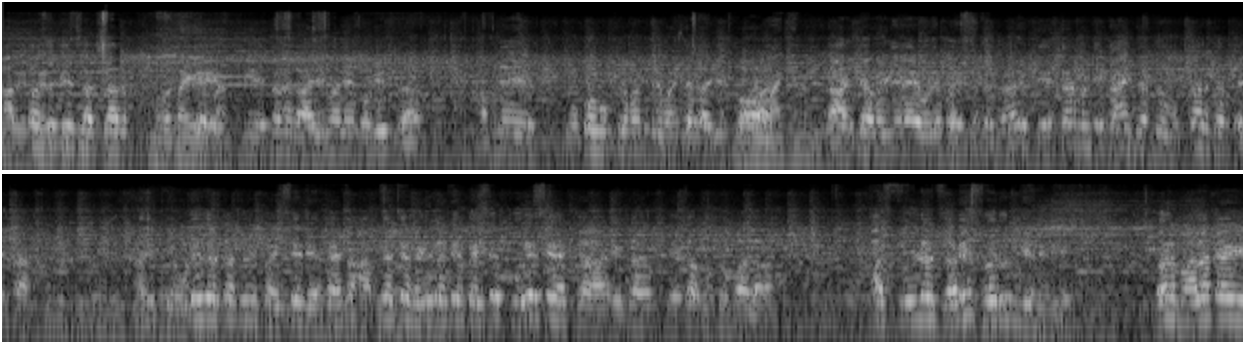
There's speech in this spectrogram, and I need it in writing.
आत्ताचं जे सरकार मी येताना गाडीमध्ये बघितलं आपले उपमुख्यमंत्री म्हणतात अजित पवार लाडक्या बहिणीला एवढे पैसे देतात. अरे देताय म्हणजे काय करतो उपकार करताय का? आणि तेवढे जर का तुम्ही पैसे देताय तर आपल्याच्या घडीला ते पैसे पुरेसे आहेत का एका एका कुटुंबाला? आज पूर्ण जमीन खडून गेलेली आहे. बरं मला काही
